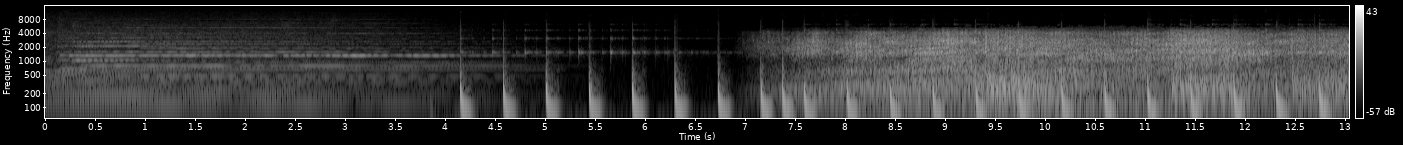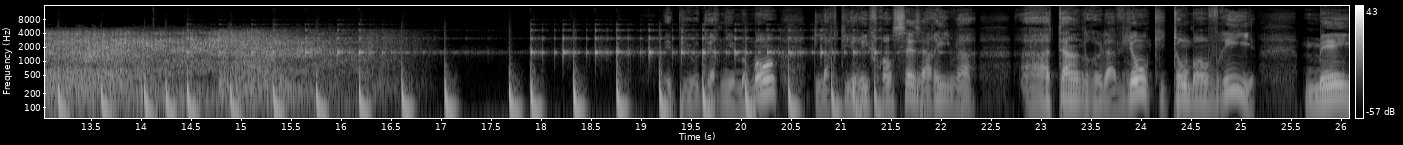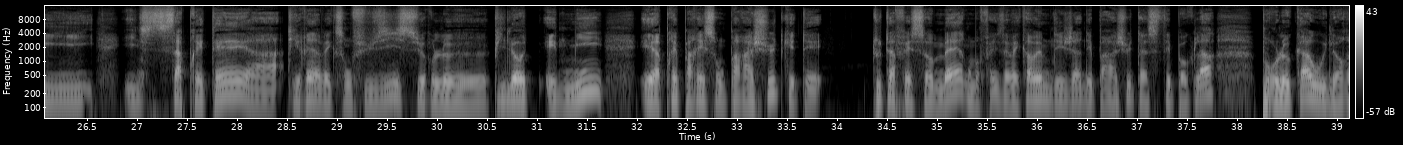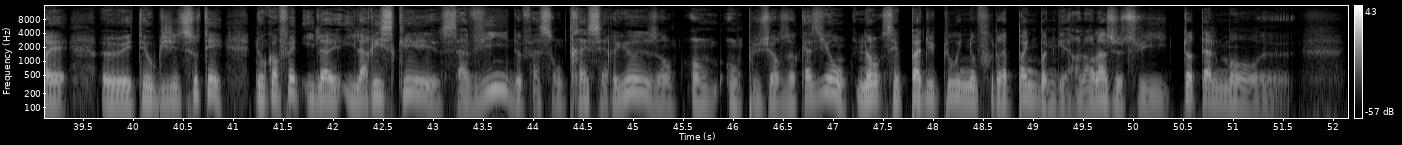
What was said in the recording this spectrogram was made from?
L'artillerie française arrive à, atteindre l'avion qui tombe en vrille, mais il, s'apprêtait à tirer avec son fusil sur le pilote ennemi et à préparer son parachute qui était tout à fait sommaire, mais enfin ils avaient quand même déjà des parachutes à cette époque-là, pour le cas où il aurait euh, été obligé de sauter. Donc en fait, il a, il a risqué sa vie de façon très sérieuse en, en, plusieurs occasions. Non, c'est pas du tout, il ne faudrait pas une bonne guerre. Alors là, je suis totalement euh,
